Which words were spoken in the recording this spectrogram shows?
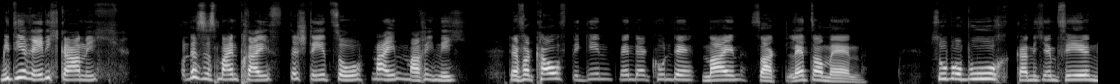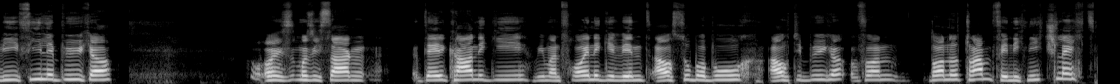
Mit dir rede ich gar nicht. Und das ist mein Preis. Das steht so. Nein, mache ich nicht. Der Verkauf beginnt, wenn der Kunde Nein sagt. Letterman. Super Buch, kann ich empfehlen, wie viele Bücher. Und muss ich sagen, Dale Carnegie, wie man Freunde gewinnt, auch super Buch. Auch die Bücher von Donald Trump finde ich nicht schlecht.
